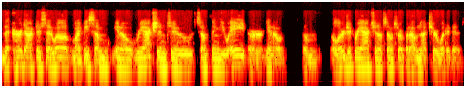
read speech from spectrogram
the, her doctor said, well, it might be some, you know, reaction to something you ate or, you know, some allergic reaction of some sort, but I'm not sure what it is.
